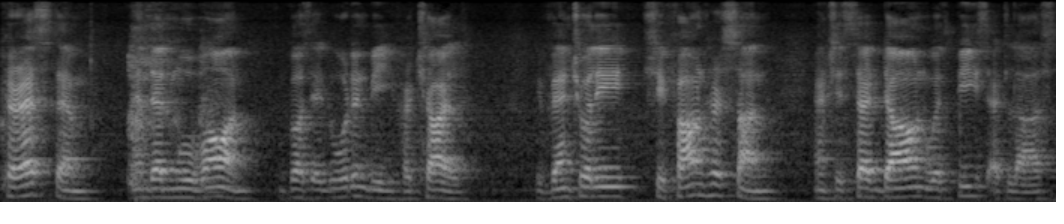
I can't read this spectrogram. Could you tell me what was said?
caress them, and then move on because it wouldn't be her child. Eventually, she found her son and she sat down with peace at last.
